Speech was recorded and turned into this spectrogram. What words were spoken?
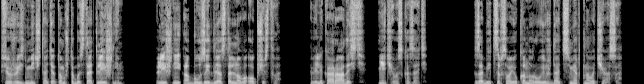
Всю жизнь мечтать о том, чтобы стать лишним? Лишней обузой для остального общества. Велика радость, нечего сказать. Забиться в свою конуру и ждать смертного часа.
